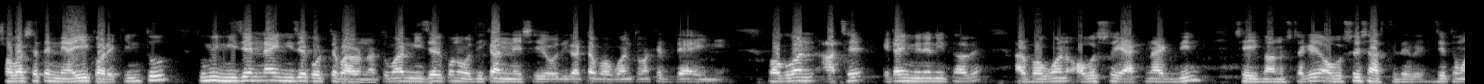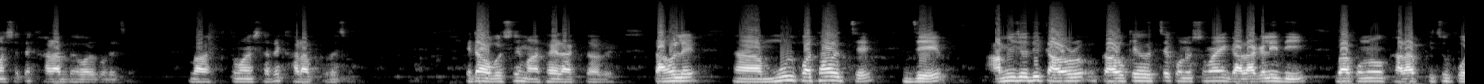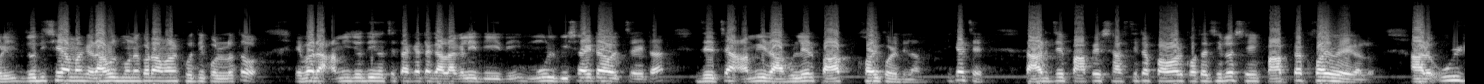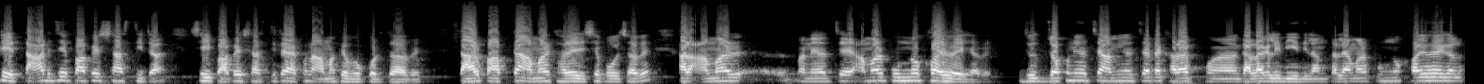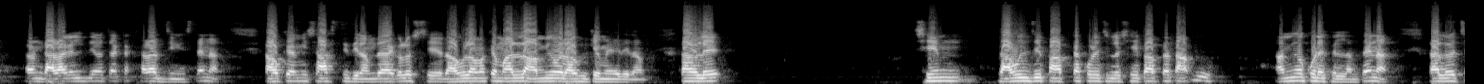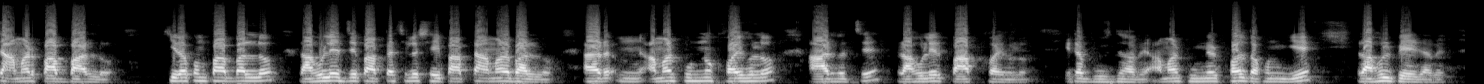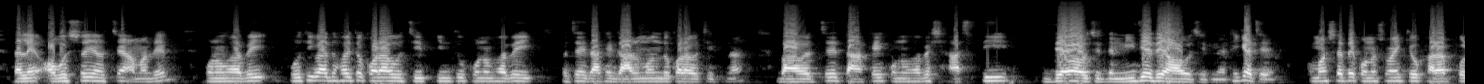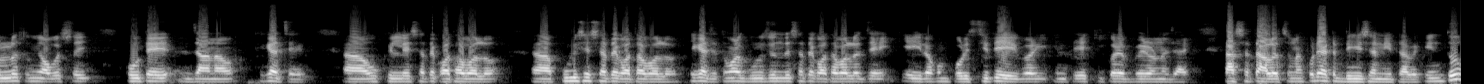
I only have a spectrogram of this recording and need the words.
সবার সাথে ন্যায়ই করে, কিন্তু তুমি নিজের ন্যায় নিজে করতে পারো না। তোমার নিজের কোনো অধিকার নেই, সেই অধিকারটা ভগবান তোমাকে দেয়নি। ভগবান আছে, এটাই মেনে নিতে হবে। আর ভগবান অবশ্যই এক না একদিন সেই মানুষটাকে অবশ্যই শাস্তি দেবে, যে তোমার সাথে খারাপ ব্যবহার করেছে বা তোমার সাথে খারাপ করেছে। এটা অবশ্যই মাথায় রাখতে হবে। তাহলে মূল কথা হচ্ছে যে আমি যদি কারোর কাউকে হচ্ছে কোনো সময় গালাগালি দিই বা কোনো খারাপ কিছু করি, যদি সে আমাকে, রাহুল মনে করো আমার ক্ষতি করল তো, এবার আমি যদি হচ্ছে তাকে একটা গালাগালি দিয়ে দিই, মূল বিষয়টা হচ্ছে এটা যে হচ্ছে আমি রাহুলের পাপ ক্ষয় করে দিলাম, ঠিক আছে? তার যে পাপের শাস্তিটা পাওয়ার কথা ছিল, সেই পাপটা ক্ষয় হয়ে গেল। আর উল্টে তার যে পাপের শাস্তিটা, সেই পাপের শাস্তিটা এখন আমাকে ভোগ করতে হবে। তার পাপটা আমার ঘাড়ে এসে পৌঁছাবে। আর আমার মানে হচ্ছে আমার পুণ্য ক্ষয় হয়ে যাবে। যখনই হচ্ছে আমি হচ্ছে একটা খারাপ গালাগালি দিয়ে দিলাম, তাহলে আমার পুণ্য ক্ষয় হয়ে গেল। কারণ গালাগালি দেওয়া তো একটা খারাপ জিনিস, তাই না? কাউকে আমি শাস্তি দিলাম, দেখা গেলো সে রাহুল আমাকে মারলো, আমিও রাহুলকে মেরে দিলাম। তাহলে সেম রাহুল যে পাপটা করেছিল, সেই পাপটা তো আমিও করে ফেললাম, তাই না? তাহলে হচ্ছে আমার পাপ বাড়লো। কীরকম পাপ বাড়লো? রাহুলের যে পাপটা ছিল, সেই পাপটা আমার বাড়লো। আর আমার পুণ্য ক্ষয় হলো আর হচ্ছে রাহুলের পাপ ক্ষয় হলো। এটা বুঝতে হবে। আমার পুণ্যের ফল তখন গিয়ে রাহুল পেয়ে যাবে। তাহলে অবশ্যই হচ্ছে আমাদের কোনোভাবেই প্রতিবাদ হয়তো করা উচিত, কিন্তু কোনোভাবেই হচ্ছে তাকে গালমন্দ করা উচিত না, বা হচ্ছে তাকে কোনোভাবে শাস্তি দেওয়া উচিত না, নিজে দেওয়া উচিত না, ঠিক আছে? তোমার সাথে কোনো সময় কেউ খারাপ করল, তুমি অবশ্যই কোর্টে জানাও, ঠিক আছে? উকিলের সাথে কথা বলো। পুলিশের সাথে কথা বলো ঠিক আছে? তোমার গুরুজনদের সাথে কথা বলো যে এই রকম পরিস্থিতি এইবার এখান থেকে কি করে বেরোনো যায়? তার সাথে আলোচনা করে একটা ডিসিশন নিতে হবে। কিন্তু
